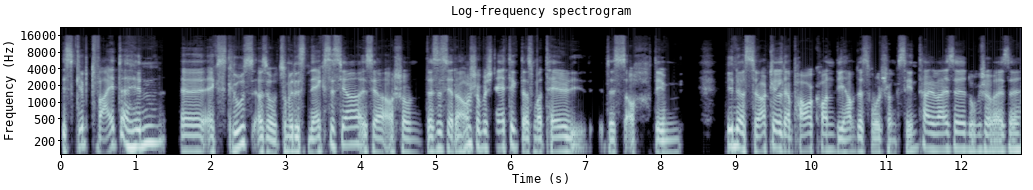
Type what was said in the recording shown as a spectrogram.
es gibt weiterhin äh, Exclusive, also zumindest nächstes Jahr ist ja auch schon, das ist ja da mhm. auch schon bestätigt, dass Mattel das auch dem Inner Circle der PowerCon, die haben das wohl schon gesehen teilweise, logischerweise.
